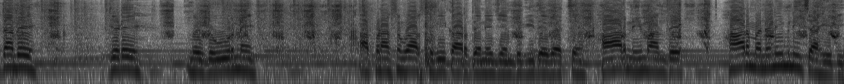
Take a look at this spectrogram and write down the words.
ਇਦਾਂ ਦੇ ਜਿਹੜੇ ਮਜ਼ਦੂਰ ਨੇ, ਆਪਣਾ ਸੰਘਰਸ਼ ਵੀ ਕਰਦੇ ਨੇ ਜ਼ਿੰਦਗੀ ਦੇ ਵਿੱਚ। ਹਾਰ ਨਹੀਂ ਮੰਨਦੇ, ਹਾਰ ਮੰਨਣੀ ਵੀ ਨਹੀਂ ਚਾਹੀਦੀ।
